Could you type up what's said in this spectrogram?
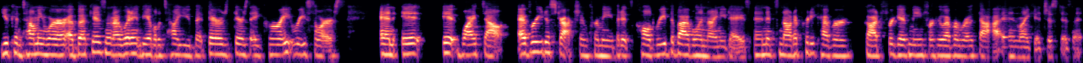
you can tell me where a book is and i wouldn't be able to tell you but there's there's a great resource and it it wiped out every distraction for me but it's called read the bible in 90 days and it's not a pretty cover god forgive me for whoever wrote that and like it just isn't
